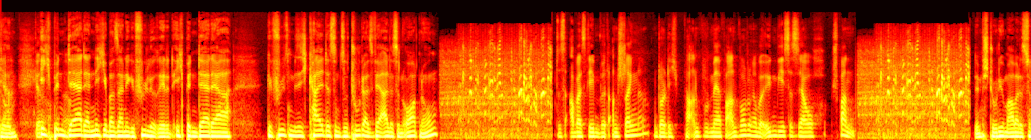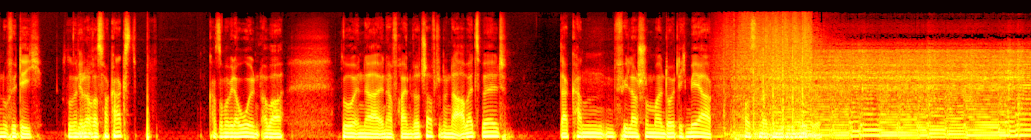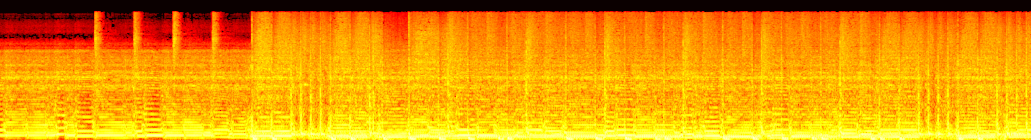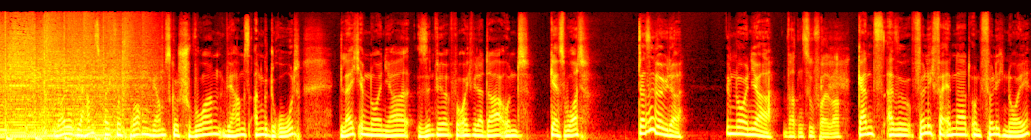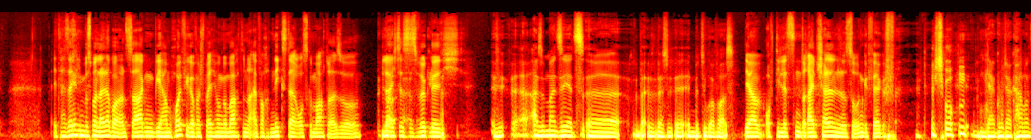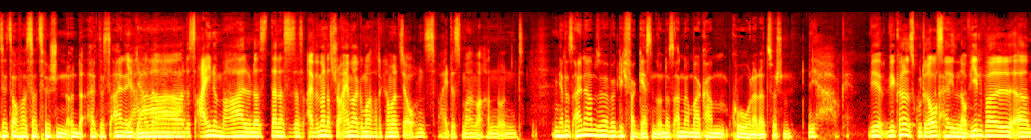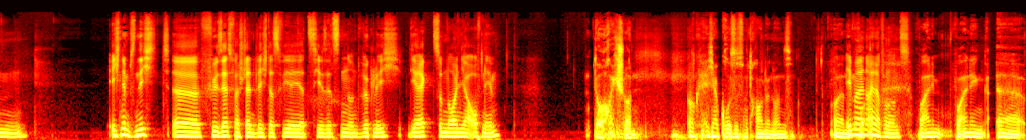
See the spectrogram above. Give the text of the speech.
so. Ja, genau, ich bin ja. der, der nicht über seine Gefühle redet. Ich bin der, der gefühlsmäßig kalt ist und so tut, als wäre alles in Ordnung. Das Arbeitsleben wird anstrengender und deutlich mehr Verantwortung, aber irgendwie ist das ja auch spannend. Im Studium arbeitest du nur für dich. So, wenn du Genau. da was verkackst, kannst du mal wiederholen. Aber so in der, in der freien Wirtschaft und in der Arbeitswelt, da kann ein Fehler schon mal deutlich mehr kosten als eine gute Note. Haben es euch versprochen, wir haben es geschworen, wir haben es angedroht. Gleich im neuen Jahr sind wir für euch wieder da und guess what? Da sind wir wieder. Im neuen Jahr. Was ein Zufall war. Ganz, also völlig verändert und völlig neu. Tatsächlich muss man leider bei uns sagen, wir haben häufiger Versprechungen gemacht und einfach nichts daraus gemacht. Also vielleicht ist es wirklich Also meinst du jetzt äh, was- in Bezug auf was? ja auf die letzten drei Challenges so ungefähr geschoben. Na gut, da kam uns jetzt auch was dazwischen. Und das eine, ja, da das eine Mal und das, dann das ist das, wenn man das schon einmal gemacht hat, kann man es ja auch ein zweites Mal machen und ja, das eine haben sie ja wirklich vergessen und das andere Mal kam Corona dazwischen. ja, okay. Wir, wir können es gut rausreden. Also- Auf jeden Fall, ähm, ich nehme es nicht äh, für selbstverständlich, dass wir jetzt hier sitzen und wirklich direkt zum neuen Jahr aufnehmen. Doch, ich schon. Okay. Ich habe großes Vertrauen in uns. Ähm, Immerhin vor, einer von uns. vor allen Dingen, vor allen Dingen, äh,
